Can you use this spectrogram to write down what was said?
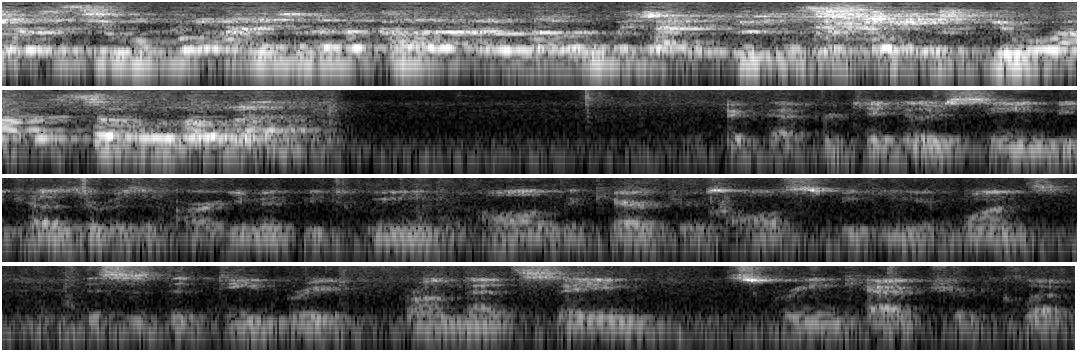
will assume full management of the Colorado Road, which I refuse the case. You are the sole owner. I picked that particular scene because there was an argument between all of the characters all speaking at once. This is the debrief from that same screen captured clip.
